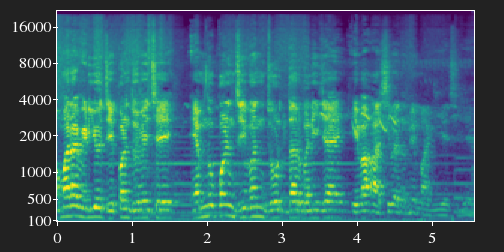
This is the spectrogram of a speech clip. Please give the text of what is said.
અમારા વીડિયો જે પણ જોવે છે એમનું પણ જીવન જોરદાર બની જાય એવા આશીર્વાદ અમે માંગીએ છીએ.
